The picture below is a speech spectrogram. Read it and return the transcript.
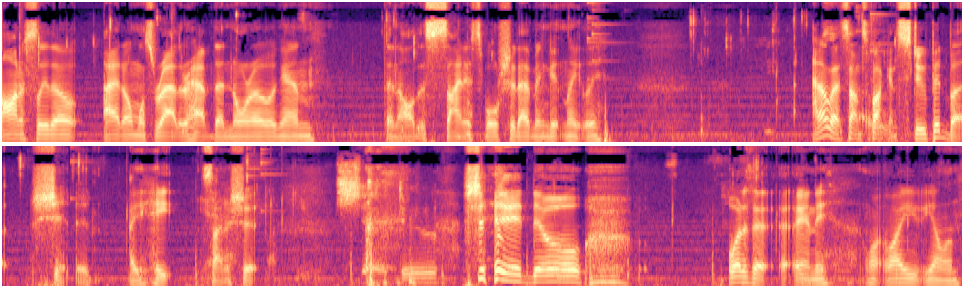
Honestly, though, I'd almost rather have the Noro again than all this sinus bullshit I've been getting lately. I know that sounds fucking stupid, but shit, dude. I hate sinus shit. Shit, dude. Shit, dude. What is it, Andy? Why, why are you yelling?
